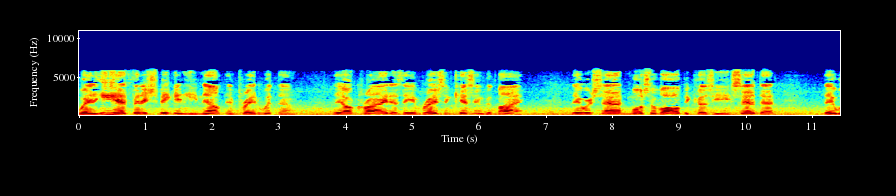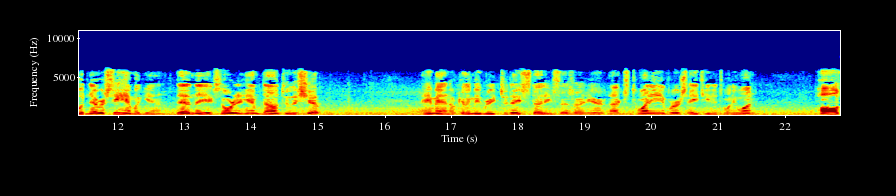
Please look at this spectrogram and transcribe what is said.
When he had finished speaking, he knelt and prayed with them. They all cried as they embraced and kissed him goodbye. They were sad most of all because he said that they would never see him again. Then they exhorted him down to the ship. Amen. Okay, let me read today's study. It says right here, Acts 20, verse 18 to 21. Paul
